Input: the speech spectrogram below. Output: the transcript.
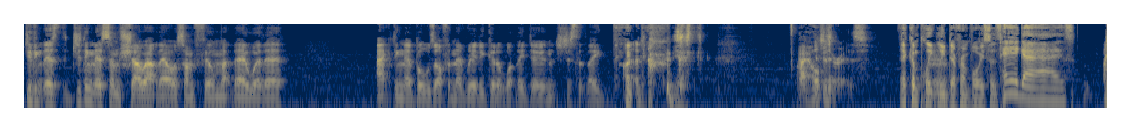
do you think there's do you think there's some show out there or some film out there where they're acting their balls off and they're really good at what they do, and it's just that they I, I just I hope just- there is. They're completely different voices. Hey guys.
